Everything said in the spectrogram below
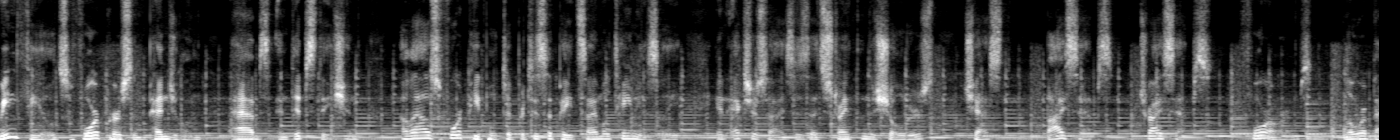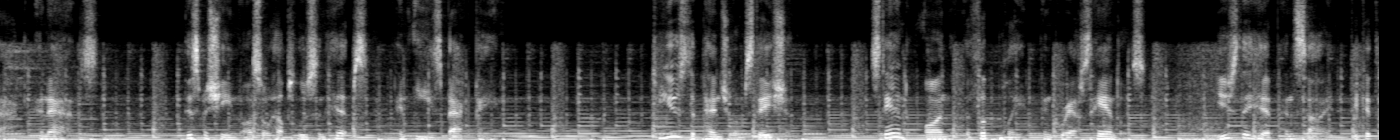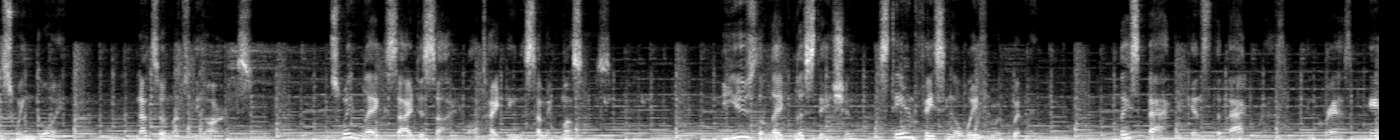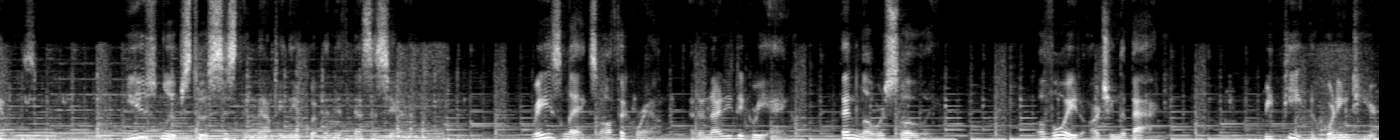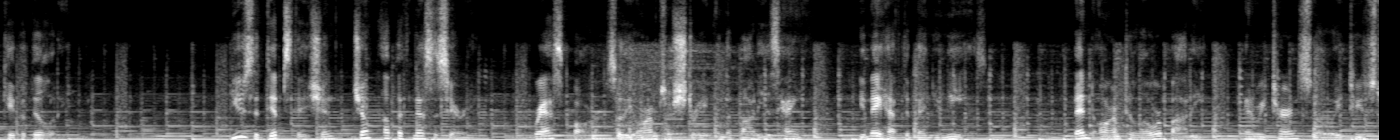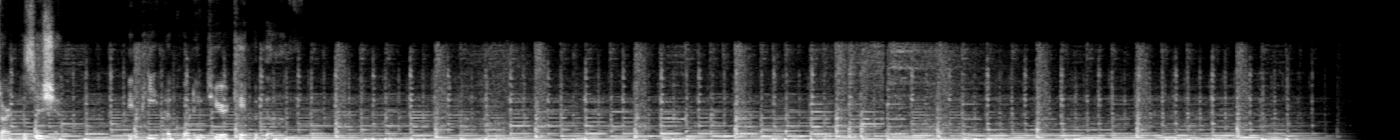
Greenfields four person pendulum, abs, and dip station allows four people to participate simultaneously in exercises that strengthen the shoulders, chest, biceps, triceps, forearms, lower back, and abs. This machine also helps loosen hips and ease back pain. To use the pendulum station, stand on the foot plate and grasp handles. Use the hip and side to get the swing going, not so much the arms. Swing legs side to side while tightening the stomach muscles. To use the leg lift station, stand facing away from equipment. Place back against the backrest and grasp handles. Use loops to assist in mounting the equipment if necessary. Raise legs off the ground at a 90 degree angle, then lower slowly. Avoid arching the back. Repeat according to your capability. Use the dip station, jump up if necessary. Grasp bar so the arms are straight and the body is hanging. You may have to bend your knees. Bend arm to lower body and return slowly to start position. Repeat according to your capability.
